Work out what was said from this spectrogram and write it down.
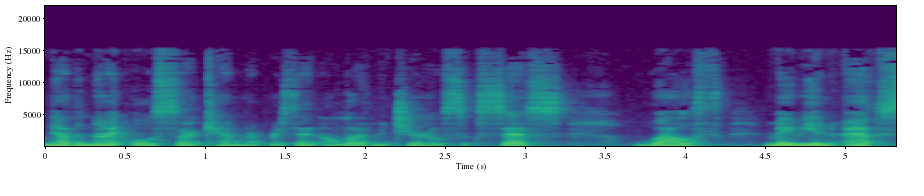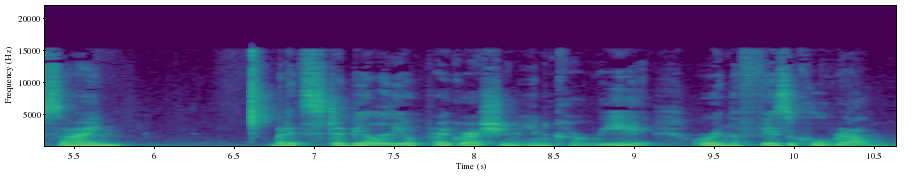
Now, the Knight also can represent a lot of material success, wealth, maybe an earth sign, but it's stability or progression in career or in the physical realm.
